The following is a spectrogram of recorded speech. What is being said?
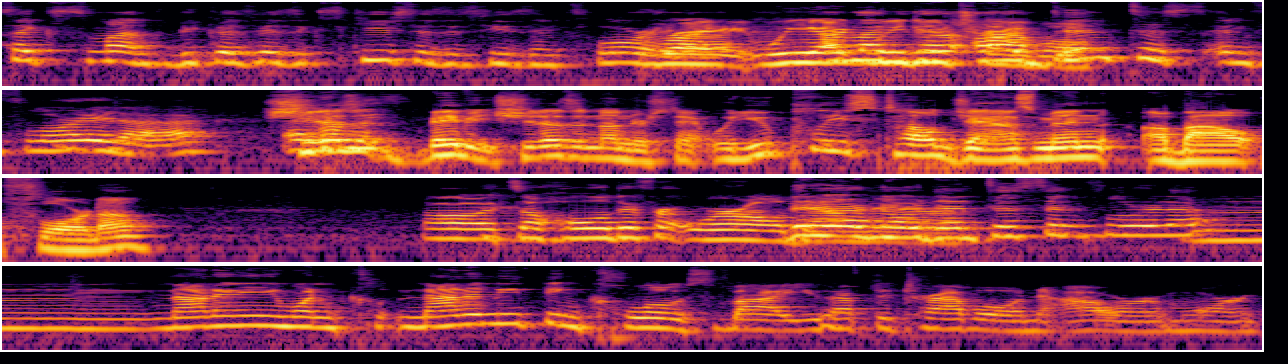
six months because his excuses is he's in Florida. Right, we are- like, we do travel. Are dentists in Florida. She doesn't, baby. She doesn't understand. Will you please tell Jasmine about Florida? Oh, it's a whole different world. There are no there. dentists in Florida. Mm, not anyone, cl- not anything close by. You have to travel an hour or more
